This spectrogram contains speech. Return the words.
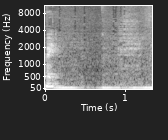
right?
